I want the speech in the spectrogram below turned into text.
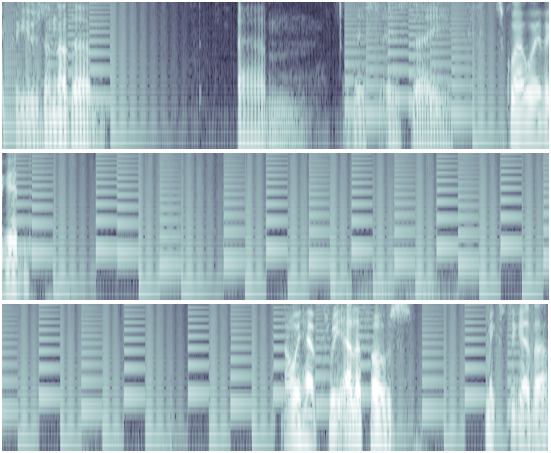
If we use another, um, this is a square wave again. Now we have three LFOs mixed together.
